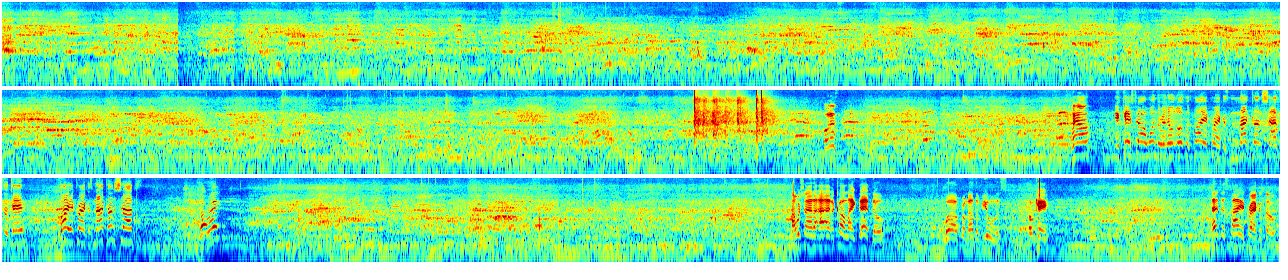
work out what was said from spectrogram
Oh, that's. Well, in case y'all wondering, those those are firecrackers, not gunshots, okay? Firecrackers, not gunshots. All right? I wish I had a, I had a car like that though. Well, from the other viewers, okay? That's just firecrackers though.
